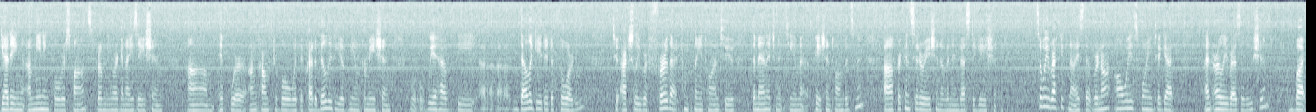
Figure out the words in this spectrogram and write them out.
getting a meaningful response from the organization, um, if we're uncomfortable with the credibility of the information, we have the uh, delegated authority to actually refer that complaint on to the management team at Patient Ombudsman uh, for consideration of an investigation. So we recognize that we're not always going to get an early resolution, but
